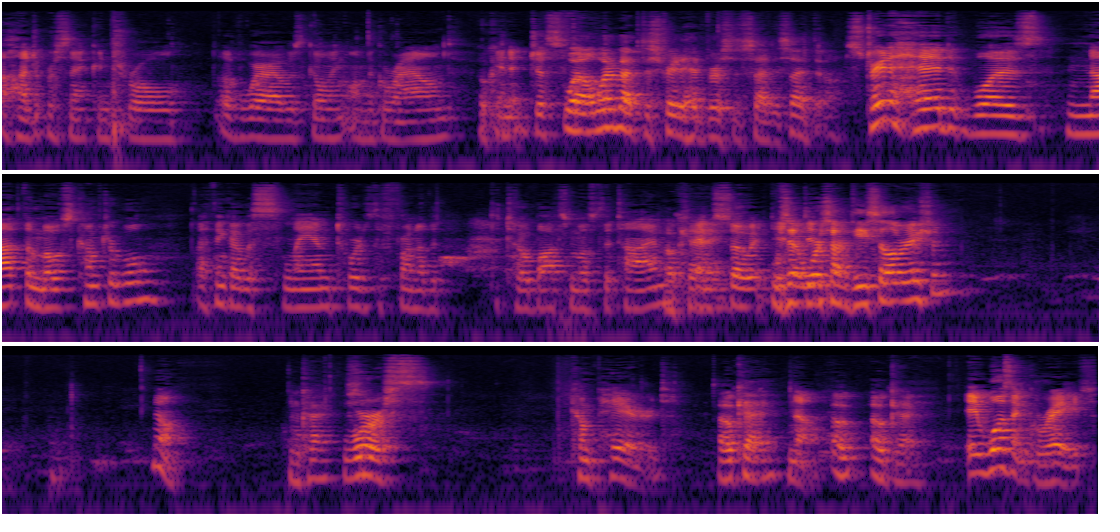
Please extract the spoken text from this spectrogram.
100% control of where I was going on the ground. Okay. And it just Well, what about the straight ahead versus side to side though? straight ahead was not the most comfortable. I think I was slammed towards the front of the, the toe box most of the time. Okay. And so it Was it that worse on deceleration? No, Okay. worse compared. Okay. No, Oh, okay. it wasn't great.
